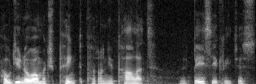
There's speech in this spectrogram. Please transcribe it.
how do you know how much paint to put on your palette? It basically just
